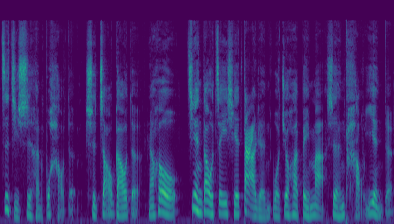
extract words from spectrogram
自己是很不好的，是糟糕的，然后。见到这一些大人，我就会被骂，是很讨厌的。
